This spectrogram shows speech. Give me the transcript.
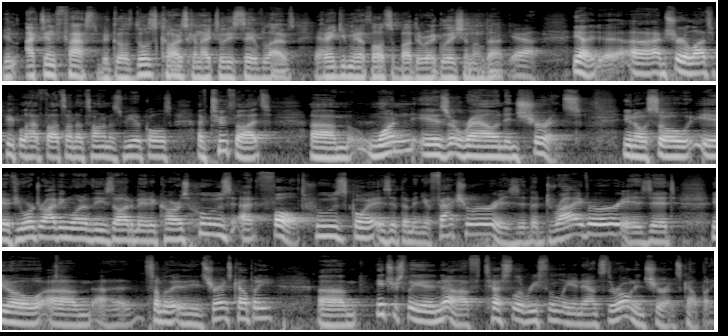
you know acting fast because those cars can actually save lives. Yeah. Can you give me your thoughts about the regulation on that? Yeah, yeah. Uh, I'm sure lots of people have thoughts on autonomous vehicles. I have two thoughts. Um, one is around insurance. You know, so if you're driving one of these automated cars, who's at fault? Who's going? Is it the manufacturer? Is it the driver? Is it, you know, um, uh, some of the, the insurance company? Um, interestingly enough, Tesla recently announced their own insurance company.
